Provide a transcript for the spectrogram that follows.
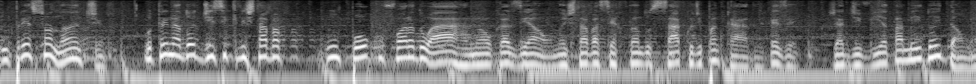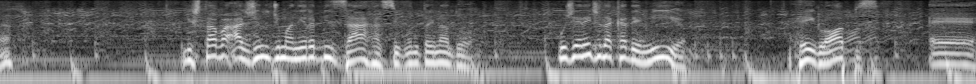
Impressionante. O treinador disse que ele estava um pouco fora do ar na ocasião, não estava acertando o saco de pancada. Quer dizer, já devia estar tá meio doidão, né? Ele estava agindo de maneira bizarra, segundo o treinador. O gerente da academia, Rei Lopes, é,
